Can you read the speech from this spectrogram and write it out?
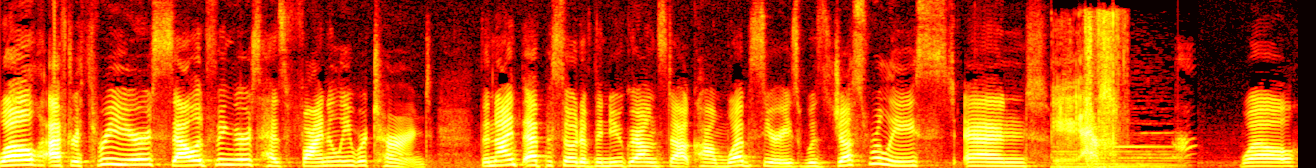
Well, after three years, Salad Fingers has finally returned. The ninth episode of the Newgrounds.com web series was just released, and. Well.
